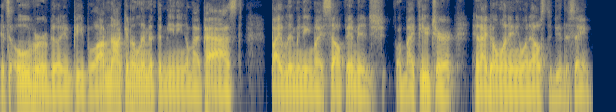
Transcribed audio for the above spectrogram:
it's over a billion people. I'm not going to limit the meaning of my past by limiting my self image of my future. And I don't want anyone else to do the same.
